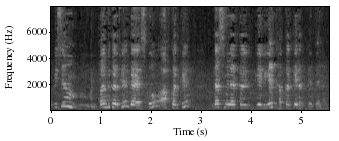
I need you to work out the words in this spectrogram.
अब इसे हम बंद करके गैस को ऑफ़ करके 10 मिनट के लिए ढक करके रख देते हैं।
